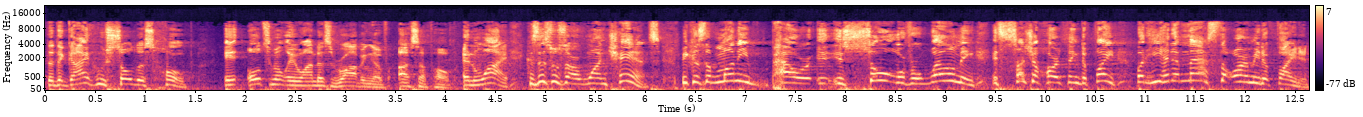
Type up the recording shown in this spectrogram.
that the guy who sold us hope. It ultimately wound us robbing of us of hope. And why? Because this was our one chance. Because the money power is so overwhelming. It's such a hard thing to fight. But he had amassed the army to fight it.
